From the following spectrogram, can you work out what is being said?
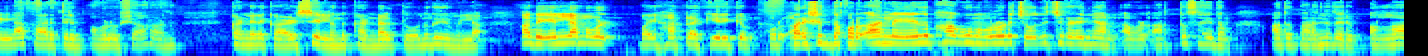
എല്ലാ കാര്യത്തിലും അവൾ ഉഷാറാണ്. കണ്ണിന് കാഴ്ചയില്ലെന്ന് കണ്ടാൽ തോന്നുകയുമില്ല. അതെ എല്ലാം അവൾ ബൈഹാർട്ടാക്കിയിരിക്കും പരിശുദ്ധ ഖുർആാനിലെ ഏത് ഭാഗവും അവളോട് ചോദിച്ചു കഴിഞ്ഞാൽ അവൾ അർത്ഥസഹിതം അത് പറഞ്ഞു തരും. അല്ലാ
